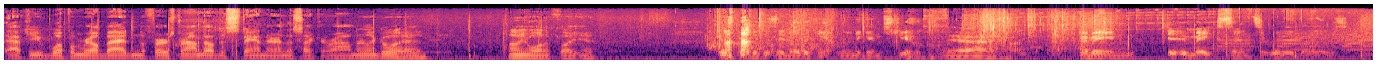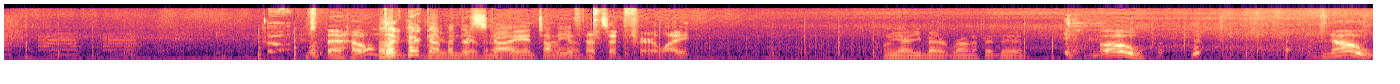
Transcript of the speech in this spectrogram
after you whoop them real bad in the first round, they'll just stand there in the second round. They're like, "Go ahead, I don't even want to fight you." That's probably because they know they can't win against you. Yeah. I mean, it, it makes sense. It really does. What the hell? Look back up in the sky and tell me anytime if that said Fairlight. Oh yeah, you better run if it did. Oh! No!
